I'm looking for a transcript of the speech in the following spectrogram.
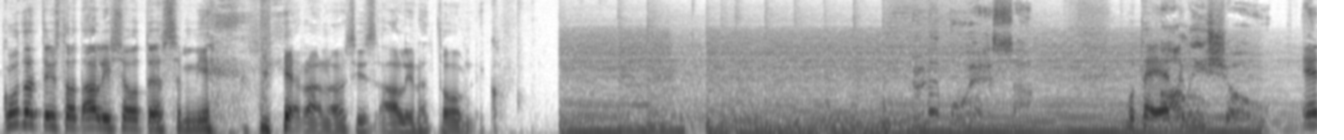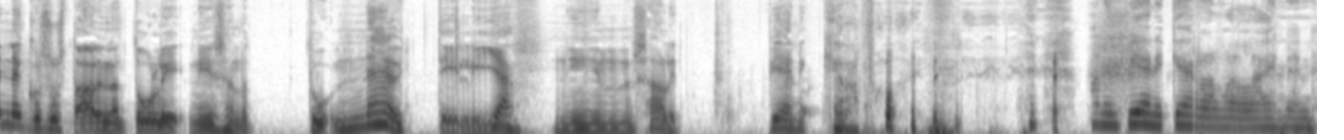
Kuuntelette ystävät Ali Showta, jossa mie- vieraana on siis Alina Tomniko. Yle puheessa hei, ennen, Ali Show. Ennen kuin susta Alina tuli niin sanottu näyttelijä, niin sä olit pieni keravalainen Mä olin pieni keravalainen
